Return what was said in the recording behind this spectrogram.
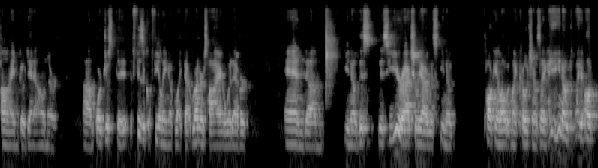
time go down or um, or just the, the physical feeling of like that runner's high or whatever. And um, you know, this this year actually, I was you know talking a lot with my coach, and I was like, hey, you know, I'll,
